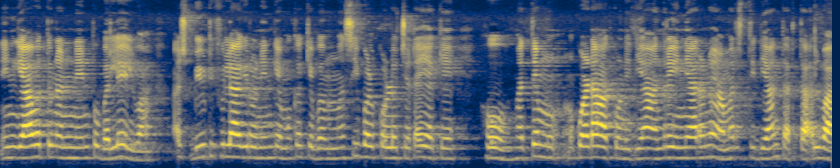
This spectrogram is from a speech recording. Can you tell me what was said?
ನಿನಗೆ ಯಾವತ್ತೂ ನನ್ನ ನೆನಪು ಬರಲೇ ಇಲ್ವಾ? ಅಷ್ಟು ಬ್ಯೂಟಿಫುಲ್ ಆಗಿರೋ ನಿನಗೆ ಮುಖಕ್ಕೆ ಬ, ಮಸಿ ಬಳ್ಕೊಳ್ಳೋ ಚಟ ಯಾಕೆ? ಹೋ, ಮತ್ತೆ ಮುಖವಾಡ ಹಾಕ್ಕೊಂಡಿದ್ಯಾ ಅಂದರೆ ಇನ್ಯಾರನ್ನೋ ಅಮರಿಸ್ತಿದ್ಯಾ ಅಂತ ಅರ್ಥ, ಅಲ್ವಾ?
